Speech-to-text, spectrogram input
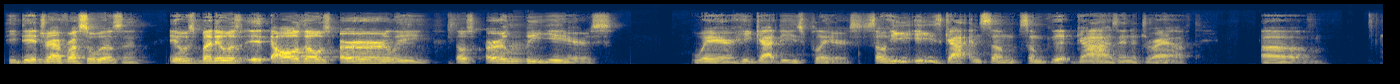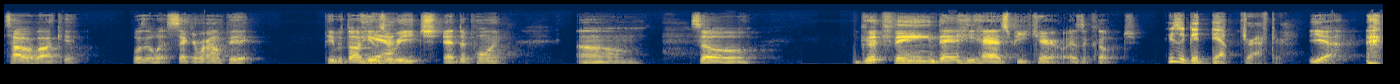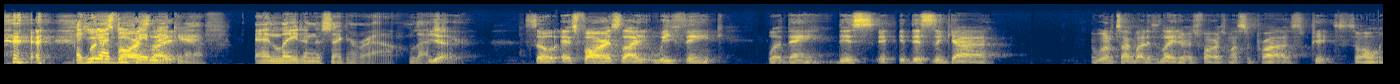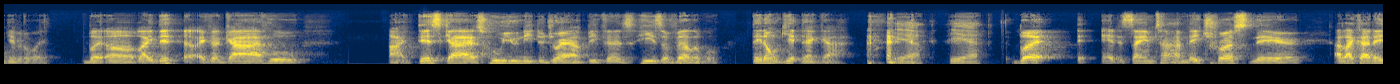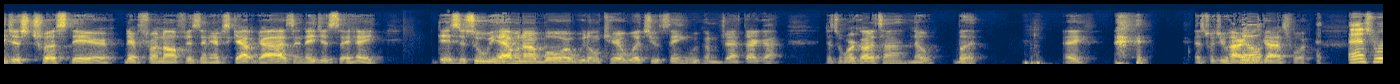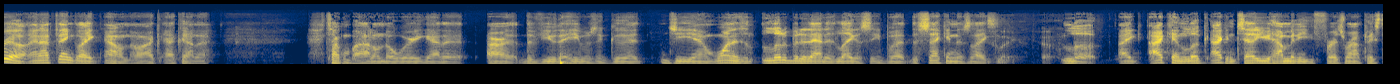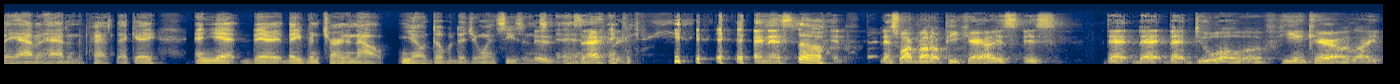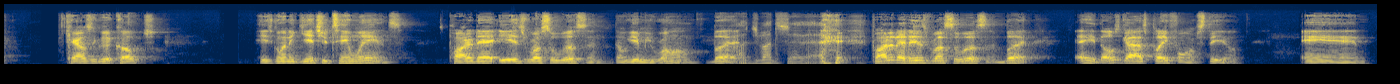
He did draft Russell Wilson. It was, but it was it, all those early those early years where he got these players. So he he's gotten some some good guys in the draft. Um, Tyler Lockett was a what second round pick. People thought he yeah. was a reach at the point. Um, so good thing that he has Pete Carroll as a coach. He's a good depth drafter. Yeah. like he got DK Metcalf like, and late in the second round last yeah. year. So as far as like we think, well, dang, this this is a guy. We're gonna talk about this later as far as my surprise picks, so I won't give it away. But uh, like this, like a guy who, all right, this guy is who you need to draft because he's available. They don't get that guy. yeah, yeah. But at the same time, they trust their. I like how they just trust their their front office and their scout guys, and they just say, "Hey, this is who we have on our board. We don't care what you think. We're going to draft our guy." Does it work all the time? No, but hey, that's what you hire those guys for. That's real, and I think like I don't know. I, I kind of talking about. I don't know where he got a our the view that he was a good GM. One is a little bit of that is legacy, but the second is like, like yeah. look, I I can look, I can tell you how many first round picks they haven't had in the past decade, and yet they're they've been turning out you know double digit win seasons. Exactly. And, and that's so and that's why I brought up Pete Carroll. It's it's that that that duo of he and Carroll. Like Carroll's a good coach. He's going to get you ten wins. Part of that is Russell Wilson. Don't get me wrong, but I was about to say that. part of that is Russell Wilson, but hey, those guys play for him still and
